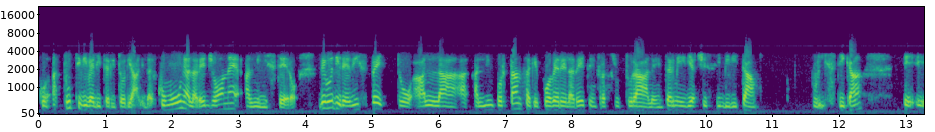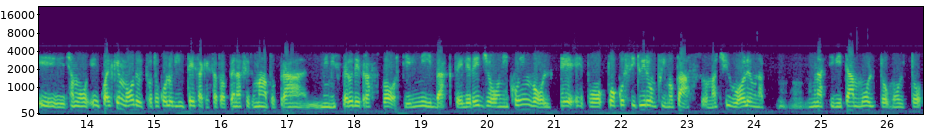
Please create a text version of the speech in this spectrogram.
a tutti i livelli territoriali, dal comune alla regione al ministero. Devo dire rispetto alla, all'importanza che può avere la rete infrastrutturale in termini di accessibilità turistica, e, e, diciamo, in qualche modo il protocollo d'intesa che è stato appena firmato tra il Ministero dei Trasporti, il MIBACT e le regioni coinvolte eh, può, può, costituire un primo passo, ma ci vuole una, un'attività molto, molto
